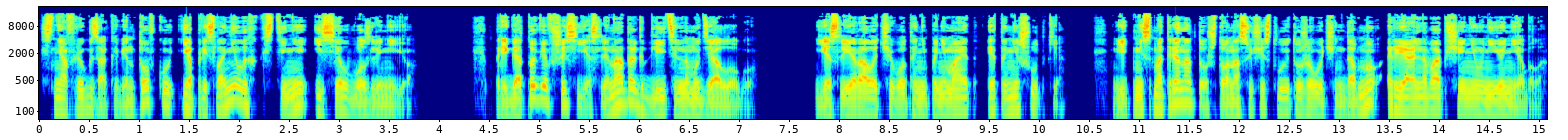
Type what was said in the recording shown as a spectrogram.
Сняв рюкзак и винтовку, я прислонил их к стене и сел возле нее. Приготовившись, если надо, к длительному диалогу. Если Ирала чего-то не понимает, это не шутки. Ведь несмотря на то, что она существует уже очень давно, реального общения у нее не было.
